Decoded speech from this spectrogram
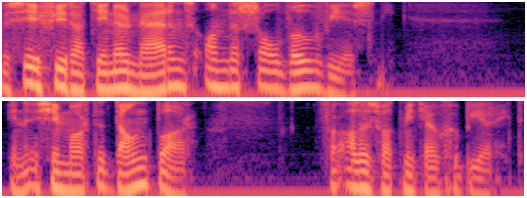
besef jy dat jy nou nêrens anders sal wil wees nie. En is jy maar te dankbaar vir alles wat met jou gebeur het.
